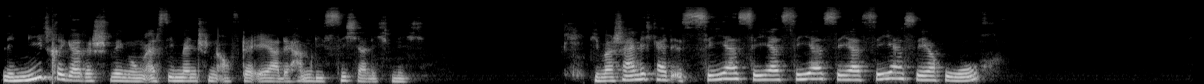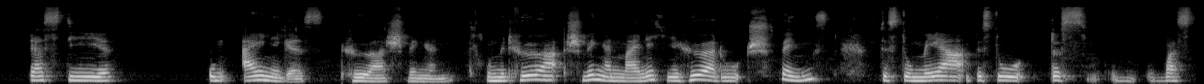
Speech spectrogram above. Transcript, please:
eine niedrigere Schwingung als die Menschen auf der Erde haben die sicherlich nicht. Die Wahrscheinlichkeit ist sehr, sehr, sehr, sehr, sehr, sehr hoch, dass die um einiges höher schwingen. Und mit höher schwingen meine ich, je höher du schwingst, desto mehr bist du das, was,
